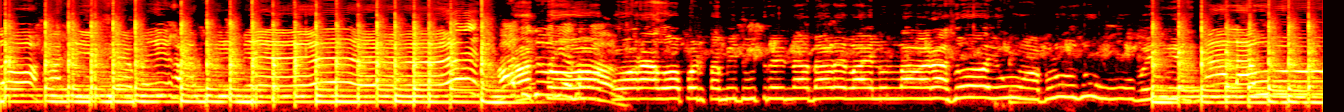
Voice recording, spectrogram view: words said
તો હાથી છે ભાઈ હાથી હાથી પણ તમે તો ઉતરી ના દાડે લુલ્લા વાળા છો. એવું આપણું શું ભાઈ. લાવું.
